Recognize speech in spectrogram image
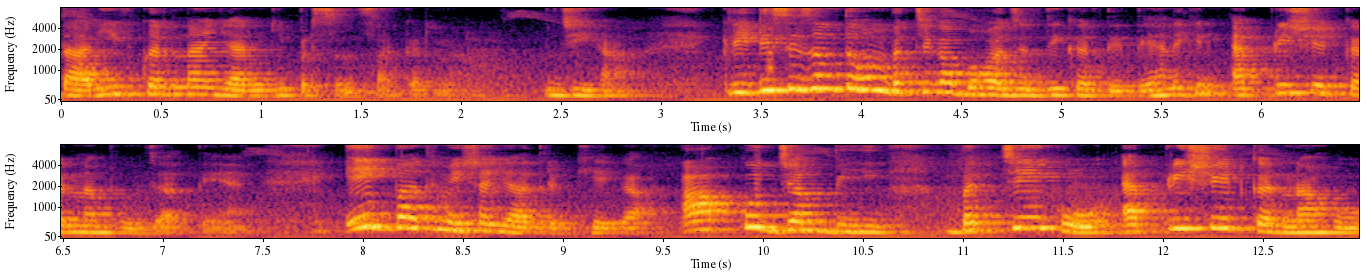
तारीफ़ करना, यानी कि प्रशंसा करना। जी हाँ क्रिटिसिज्म तो हम बच्चे का बहुत जल्दी कर देते हैं, लेकिन अप्रिशिएट करना भूल जाते हैं। एक बात हमेशा याद रखिएगा, आपको जब भी बच्चे को अप्रिशिएट करना हो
